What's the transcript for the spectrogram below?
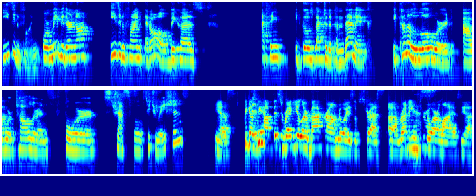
easy to find or maybe they're not easy to find at all because i think it goes back to the pandemic it kind of lowered our tolerance for stressful situations yes because and, we have this regular background noise of stress uh, running yes. through our lives yeah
